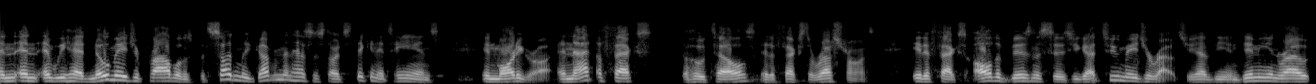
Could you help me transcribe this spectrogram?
And and and we had no major problems, but suddenly government has to start sticking its hands in Mardi Gras. And that affects the hotels, it affects the restaurants, it affects all the businesses. You got two major routes. You have the Endymion route,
